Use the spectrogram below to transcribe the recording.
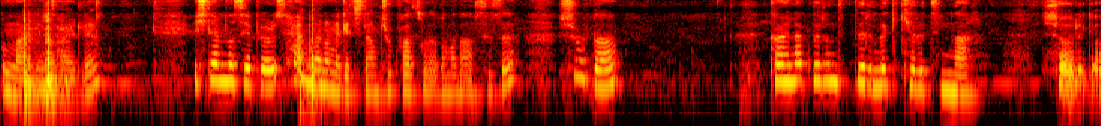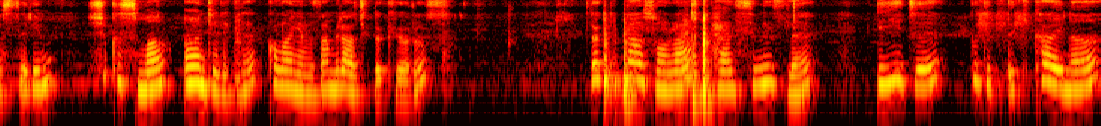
Bunlar yeterli. İşlemi nasıl yapıyoruz? Hemen ona geçeceğim çok fazla oyalamadan sizi. Şurada kaynakların diplerindeki keratinler şöyle göstereyim. Şu kısma öncelikle kolonyamızdan birazcık döküyoruz. Döktükten sonra pensimizle iyice bu dipteki kaynağı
